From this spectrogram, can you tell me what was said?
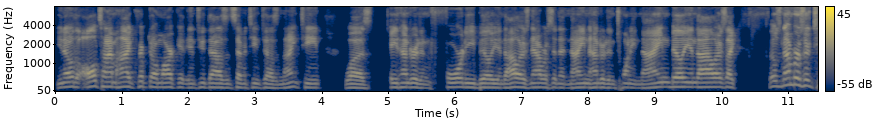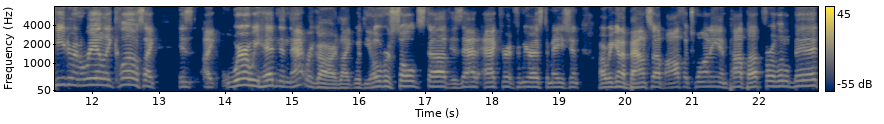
you know, the all-time high crypto market in 2017, 2019 was 840 billion dollars. Now we're sitting at 929 billion dollars. Like those numbers are teetering really close. Like is like where are we heading in that regard? Like with the oversold stuff is that accurate from your estimation? Are we going to bounce up off of 20 and pop up for a little bit?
